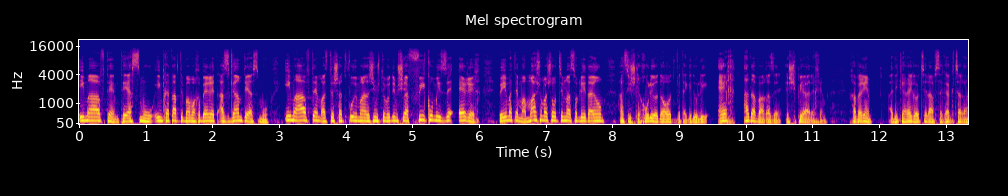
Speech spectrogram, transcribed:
אם אהבתם, תיישמו. אם כתבתם במחברת, אז גם תיישמו. אם אהבתם, אז תשתפו עם האנשים שאתם יודעים שיפיקו מזה ערך. ואם אתם ממש ממש רוצים לעשות לי את היום, אז תשלחו לי הודעות ותגידו לי איך הדבר הזה השפיע עליכם. חברים, אני כרגע יוצא להפסקה קצרה.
